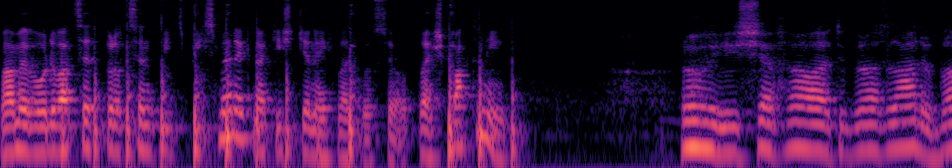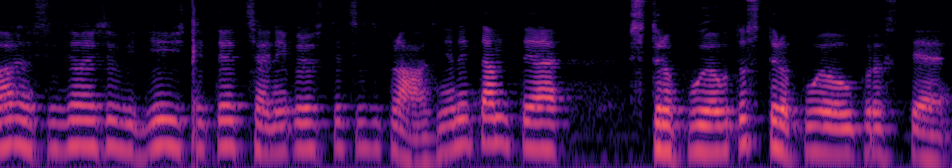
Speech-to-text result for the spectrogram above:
máme o 20% víc písmenek natištěných letos, jo, to je špatný. No víš, šef, ale to byla zlá doba, než si že vidíš, ty ty ceny prostě si zblázněny tam, ty stropujou to, stropujou prostě.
